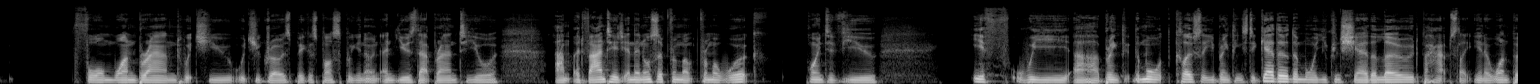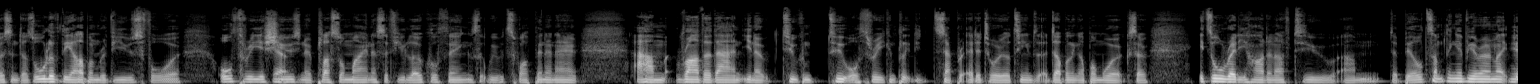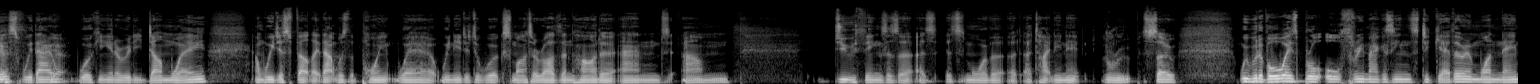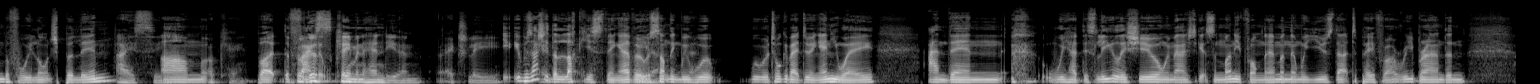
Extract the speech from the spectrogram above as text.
form one brand, which you which you grow as big as possible, you know, and, and use that brand to your um, advantage. And then also from a from a work point of view, if we uh, bring th- the more closely you bring things together, the more you can share the load. Perhaps like you know one person does all of the album reviews for all three issues, you know, plus or minus a few local things that we would swap in and out, um, rather than you know two com- two or three completely separate editorial teams that are doubling up on work. So it's already hard enough to um, to build something of your own like this without yeah. working in a really dumb way. And we just felt like that was the point where we needed to work smarter rather than harder and um, do things as a as, as more of a, a tightly knit group. So we would have always brought all three magazines together in one name before we launched Berlin. I see. Um, okay. But the So fact this that came in handy then, actually. it it was actually the luckiest thing ever. It was Yeah, something we yeah. were we were talking about doing anyway. And then we had this legal issue and we managed to get some money from them and then we used that to pay for our rebrand and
